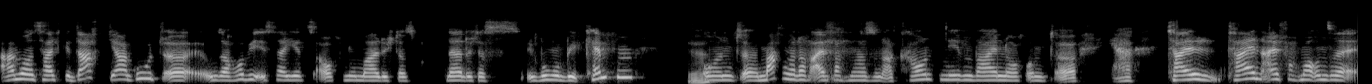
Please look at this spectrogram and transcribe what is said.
haben wir uns halt gedacht, ja gut, äh, unser Hobby ist ja jetzt auch nun mal durch das, ne, durch das Wohnmobil Campen Ja. und äh, machen wir doch einfach mal so einen Account nebenbei noch und äh, ja, teil, teilen einfach mal unsere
